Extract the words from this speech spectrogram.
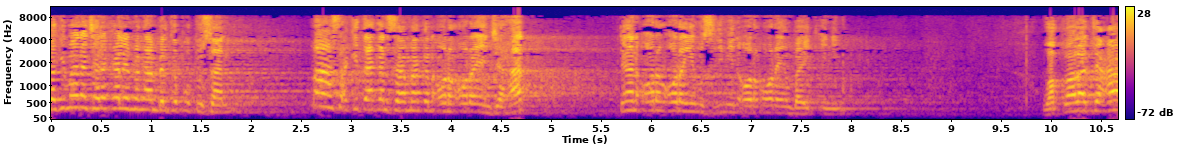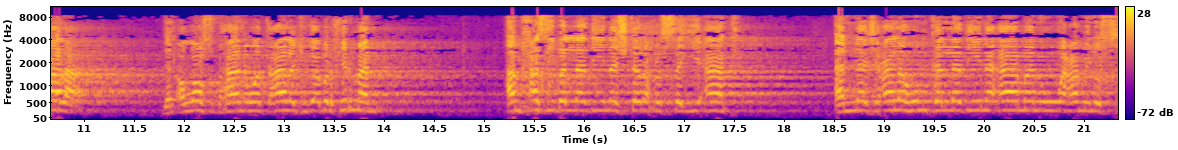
bagaimana cara kalian mengambil keputusan? Masa kita akan samakan orang-orang yang jahat dengan orang-orang yang muslimin orang-orang yang baik ini? Wa qala ta'ala dan Allah Subhanahu wa taala juga berfirman am hasibal ladzina ishtarahu an naj'alahum kalladzina amanu wa 'amilus.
